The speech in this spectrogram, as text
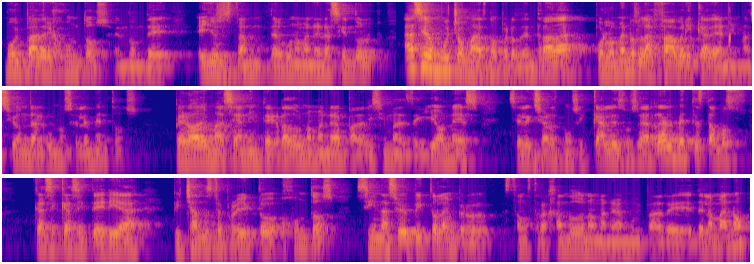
muy padre juntos, en donde ellos están de alguna manera haciendo, ha sido mucho más, ¿no? Pero de entrada, por lo menos la fábrica de animación de algunos elementos, pero además se han integrado de una manera padrísima desde guiones, selecciones musicales, o sea, realmente estamos casi, casi te diría, pichando este proyecto juntos. Sí nació de Pictoline, pero estamos trabajando de una manera muy padre de la mano.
